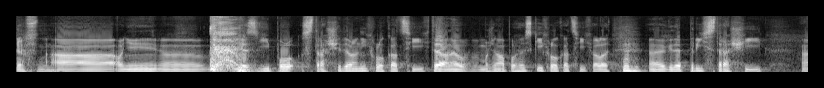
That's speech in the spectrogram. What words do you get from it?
jasný. A oni uh, jezdí po strašidelných lokacích, teda ne, možná po hezkých lokacích, ale uh, kde prý straší. Uh,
